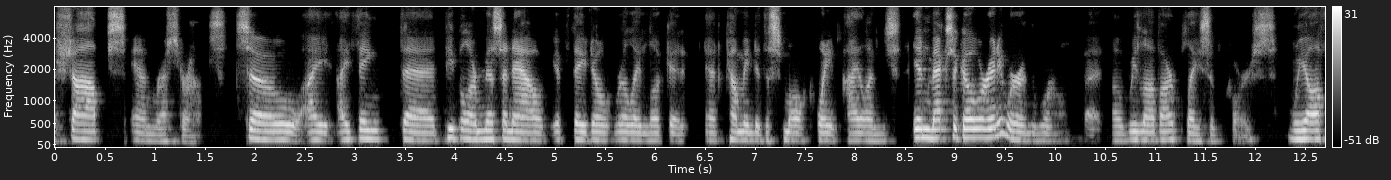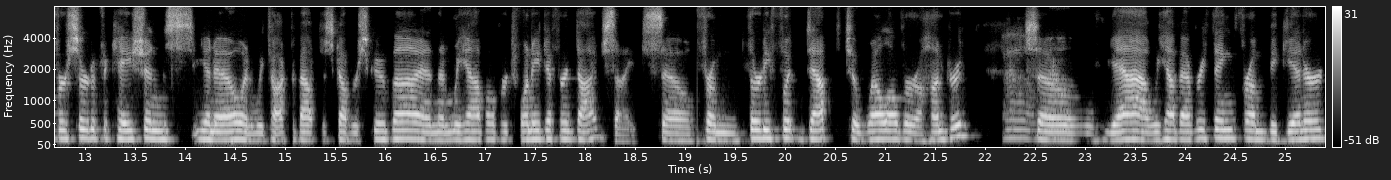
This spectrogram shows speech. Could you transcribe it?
shops and restaurants. So I, I think that people are missing out if they don't really look at at coming to the small, quaint islands in Mexico or anywhere in the world. But uh, we love our place, of course. We offer certifications, you know, and we talked about Discover Scuba, and then we have over 20 different dive sites. So from 30 foot depth to well over 100. Oh, so, wow. yeah, we have everything from beginner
